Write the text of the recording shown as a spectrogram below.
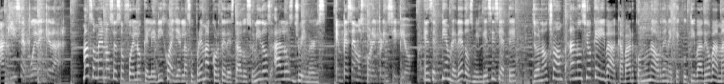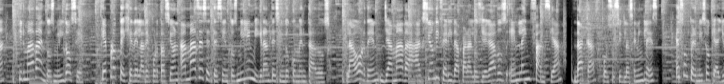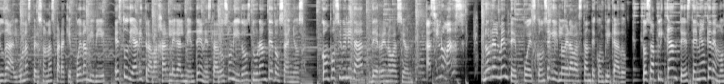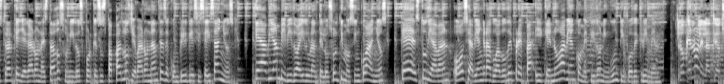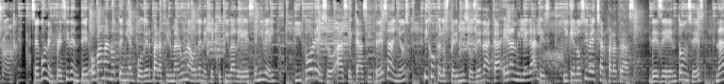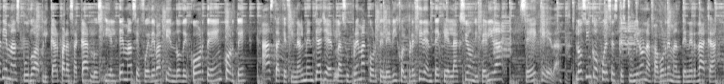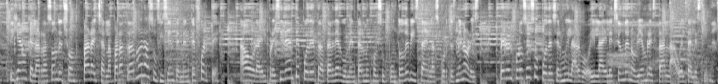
Aquí se pueden quedar. Más o menos eso fue lo que le dijo ayer la Suprema Corte de Estados Unidos a los Dreamers. Empecemos por el principio. En septiembre de 2017, Donald Trump anunció que iba a acabar con una orden ejecutiva de Obama firmada en 2012 que protege de la deportación a más de 700.000 inmigrantes indocumentados. La orden, llamada Acción Diferida para los Llegados en la Infancia, DACA por sus siglas en inglés, es un permiso que ayuda a algunas personas para que puedan vivir, estudiar y trabajar legalmente en Estados Unidos durante dos años, con posibilidad de renovación. ¿Así nomás? No realmente, pues conseguirlo era bastante complicado. Los aplicantes tenían que demostrar que llegaron a Estados Unidos porque sus papás los llevaron antes de cumplir 16 años, que habían vivido ahí durante los últimos 5 años, que estudiaban o se habían graduado de prepa y que no habían cometido ningún tipo de crimen. Lo que no le latió a Trump. Según el presidente, Obama no tenía el poder para firmar una orden ejecutiva de ese nivel y por eso hace casi tres años dijo que los permisos de DACA eran ilegales y que los iba a echar para atrás. Desde entonces, nadie más pudo aplicar para sacarlos y el tema se fue debatiendo de corte en corte hasta que finalmente ayer la Suprema Corte le dijo al presidente que la acción diferida se queda. Los cinco jueces que estuvieron a favor de mantener DACA dijeron que la razón de Trump para echarla para atrás no era suficientemente fuerte. Ahora, el presidente puede tratar de argumentar mejor su punto de vista en las cortes menores, pero el proceso puede ser muy largo y la elección de noviembre está a la vuelta de la esquina.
